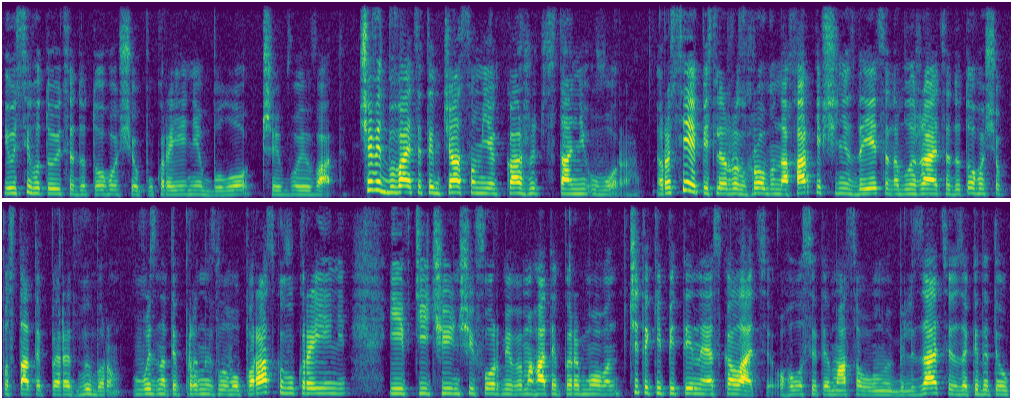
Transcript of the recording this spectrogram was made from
і усі готуються до того, щоб Україні було чим воювати. Що відбувається тим часом, як кажуть, в стані у ворога? Росія після розгрому на Харківщині здається наближається до того, щоб постати перед вибором, визнати принизливу поразку в Україні і в тій чи іншій формі вимагати перемовин, чи таки піти на ескалацію, оголосити масову мобілізацію, закидати Україну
